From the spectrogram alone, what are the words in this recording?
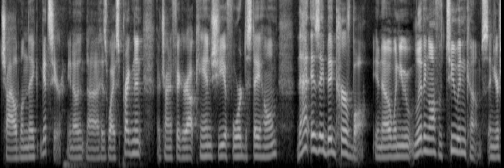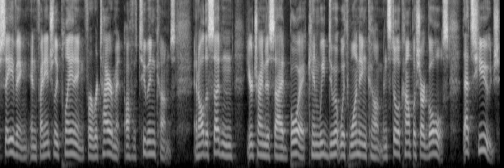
child when they gets here. You know, uh, his wife's pregnant. They're trying to figure out can she afford to stay home. That is a big curveball. You know, when you're living off of two incomes and you're saving and financially planning for retirement off of two incomes, and all of a sudden you're trying to decide, boy, can we do it with one income and still accomplish our goals? That's huge.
